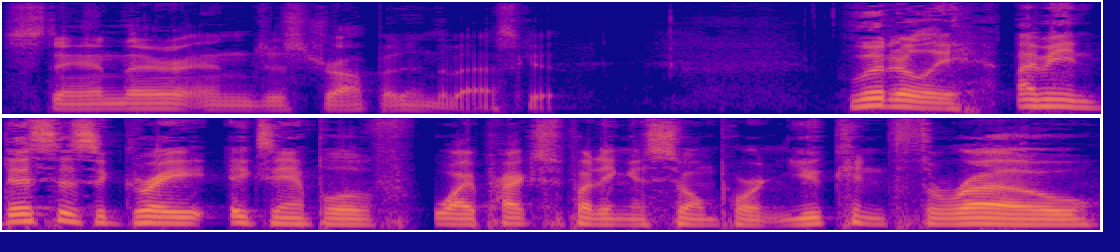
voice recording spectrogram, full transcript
stand there and just drop it in the basket. Literally. I mean, this is a great example of why practice putting is so important. You can throw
